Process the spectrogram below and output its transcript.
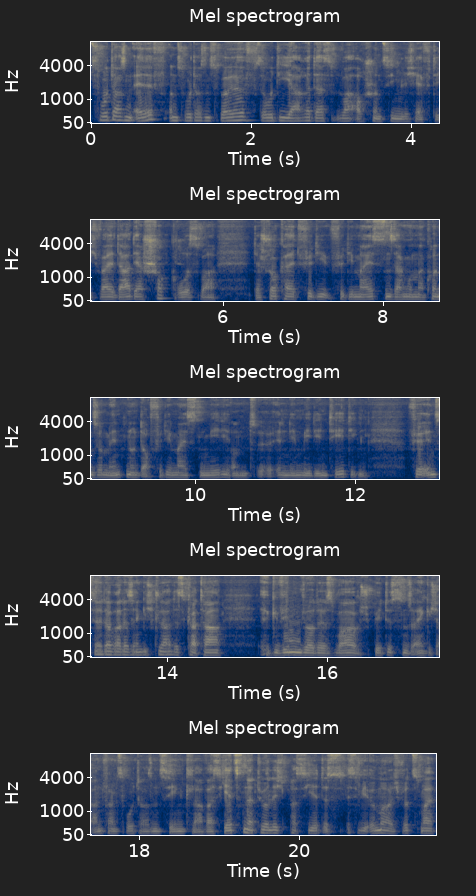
2011 und 2012, so die Jahre, das war auch schon ziemlich heftig, weil da der Schock groß war. Der Schock halt für die, für die meisten, sagen wir mal, Konsumenten und auch für die meisten Medien und äh, in den Medien Tätigen. Für Insider war das eigentlich klar, dass Katar äh, gewinnen würde. Es war spätestens eigentlich Anfang 2010 klar. Was jetzt natürlich passiert ist, ist wie immer, ich würde es mal,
